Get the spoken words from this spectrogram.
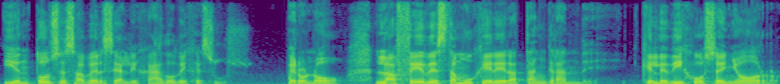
y entonces haberse alejado de Jesús. Pero no, la fe de esta mujer era tan grande que le dijo, Señor,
